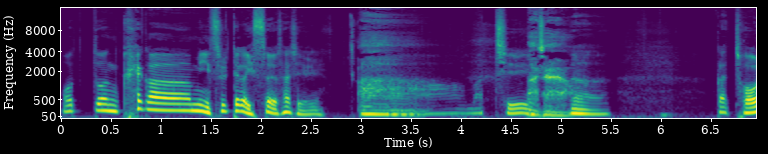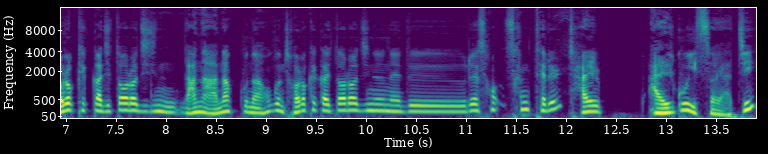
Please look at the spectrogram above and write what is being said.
어떤 쾌감이 있을 때가 있어요, 사실. 아, 아, 마치. 맞아요. 어. 그러니까 저렇게까지 떨어지진 나는 안 왔구나. 혹은 저렇게까지 떨어지는 애들의 서- 상태를 잘 알고 있어야지.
